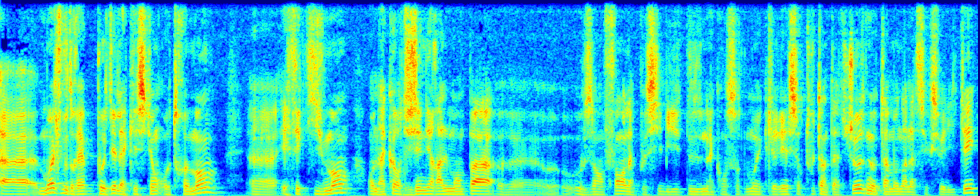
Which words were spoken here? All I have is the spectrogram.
euh, moi, je voudrais poser la question autrement. Euh, effectivement, on n'accorde généralement pas aux enfants la possibilité de donner un consentement éclairé sur tout un tas de choses, notamment dans la sexualité,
